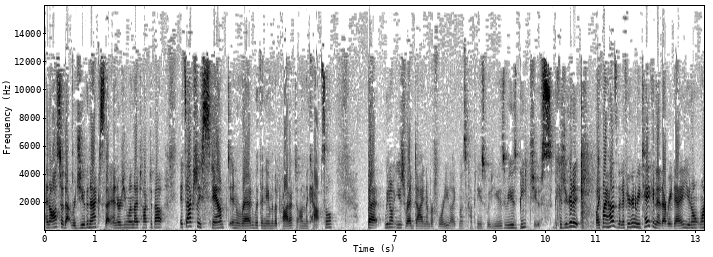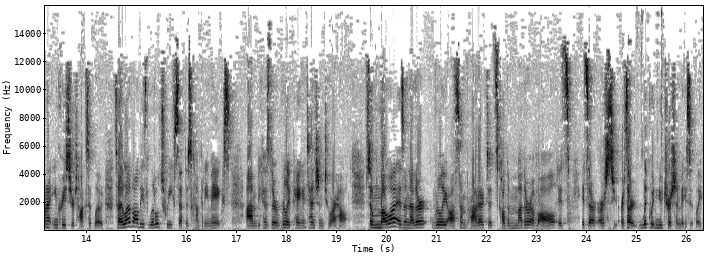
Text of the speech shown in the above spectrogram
And also that Rejuvenex, that energy one that I talked about, it's actually stamped in red with the name of the product on the capsule. But we don't use red dye number 40 like most companies would use. We use beet juice because you're going to, like my husband, if you're going to be taking it every day, you don't want to increase your toxic load. So I love all these little tweaks that this company makes um, because they're really paying attention to our health. So MOA is another really awesome product. It's called the mother of all. It's, it's, our, our it's our liquid nutrition, basically.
